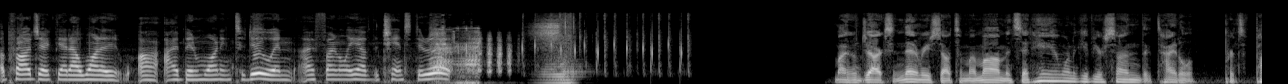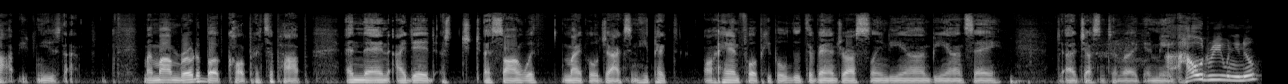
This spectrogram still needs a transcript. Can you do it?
a project that I wanted, uh, I've been wanting to do, and I finally have the chance to do it. Michael Jackson then reached out to my mom and said, Hey, I want to give your son the title of Prince of Pop. You can use that. My mom wrote a book called Prince of Pop, and then I did a, a song with Michael Jackson. He picked a handful of people Luther Vandross, Celine Dion, Beyonce, uh, Justin Timberlake, and me. how old were you when you knew?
